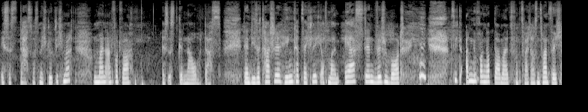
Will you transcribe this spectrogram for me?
Ist es das, was mich glücklich macht? Und meine Antwort war, es ist genau das. Denn diese Tasche hing tatsächlich auf meinem ersten Vision Board, als ich angefangen habe damals von 2020.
